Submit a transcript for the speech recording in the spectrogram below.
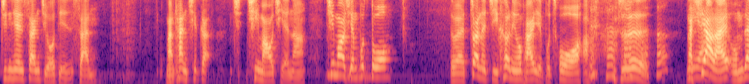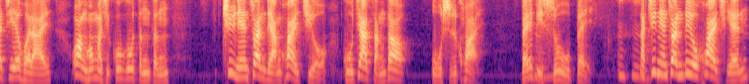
今天三九点三，满碳七个七七毛钱啊，七毛钱不多，对不对？赚了几颗牛排也不错啊，是不是？那下来我们再接回来，旺红嘛是咕咕噔噔，去年赚两块九，股价涨到五十块，倍比十五倍，那今年赚六块钱，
